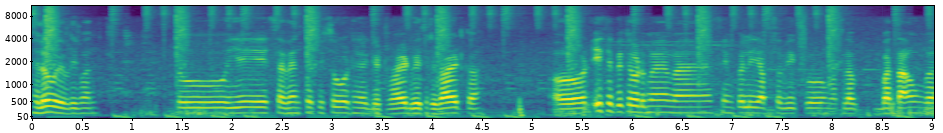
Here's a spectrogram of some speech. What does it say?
हेलो एवरीवन तो ये सेवेंथ एपिसोड है गेट वाइड विथ रिवाइड का। और इस एपिसोड में मैं सिंपली आप सभी को मतलब बताऊँगा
